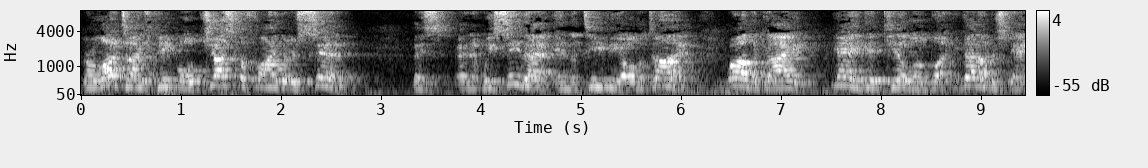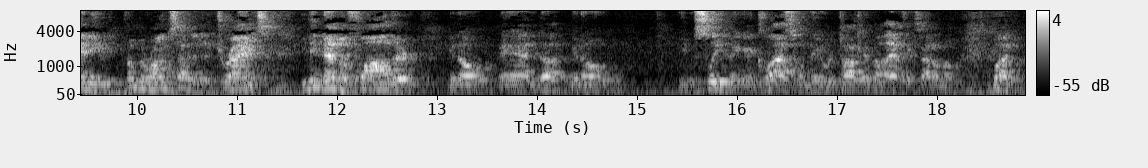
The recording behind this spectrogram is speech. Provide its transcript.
There are a lot of times people justify their sin. They, and we see that in the TV all the time. Well, the guy, yeah, he did kill him, but you got to understand, he was from the wrong side of the tracks. He didn't have a father, you know, and, uh, you know, he was sleeping in class when they were talking about ethics. I don't know. But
